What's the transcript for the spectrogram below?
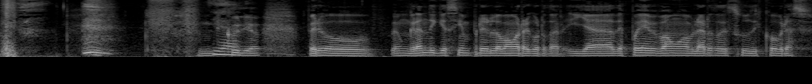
Julio. Pero es un grande que siempre lo vamos a recordar. Y ya después vamos a hablar de su discogras-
